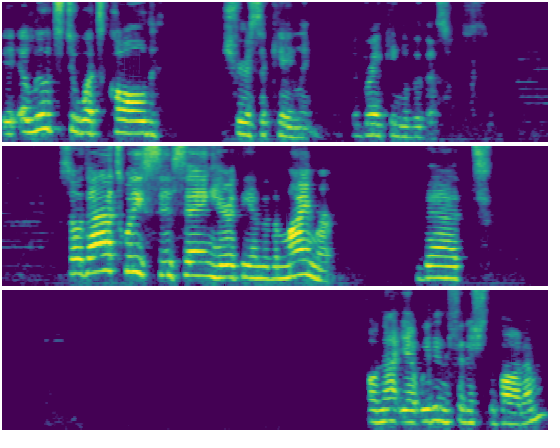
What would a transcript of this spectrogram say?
it alludes to what's called Shvir Sakalim, the breaking of the vessels. So that's what he's saying here at the end of the maamar, that, oh, not yet, we didn't finish the bottom,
